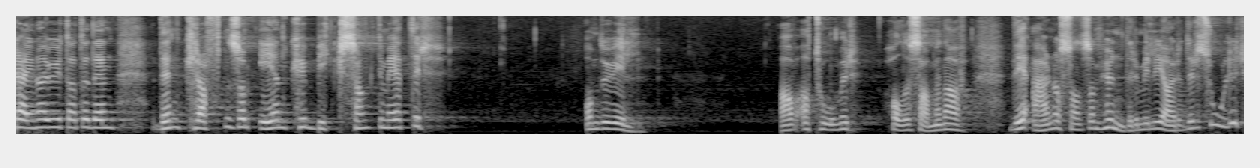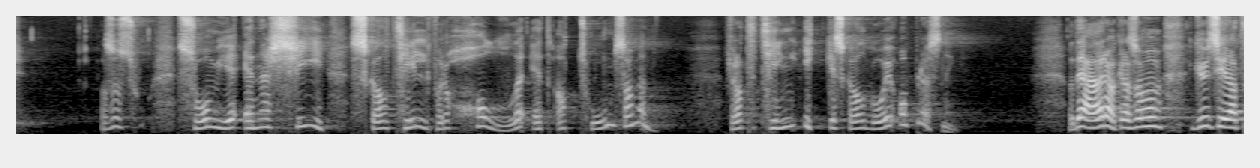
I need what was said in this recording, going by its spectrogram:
regna ut at den, den kraften som én kubikkcentimeter om du vil, av atomer holdes sammen av, det er noe sånt som 100 milliarder soler. Altså, så, så, mye energi skal til for å holde et atom sammen. For at ting ikke skal gå i oppløsning. Og Det er akkurat som Gud sier at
